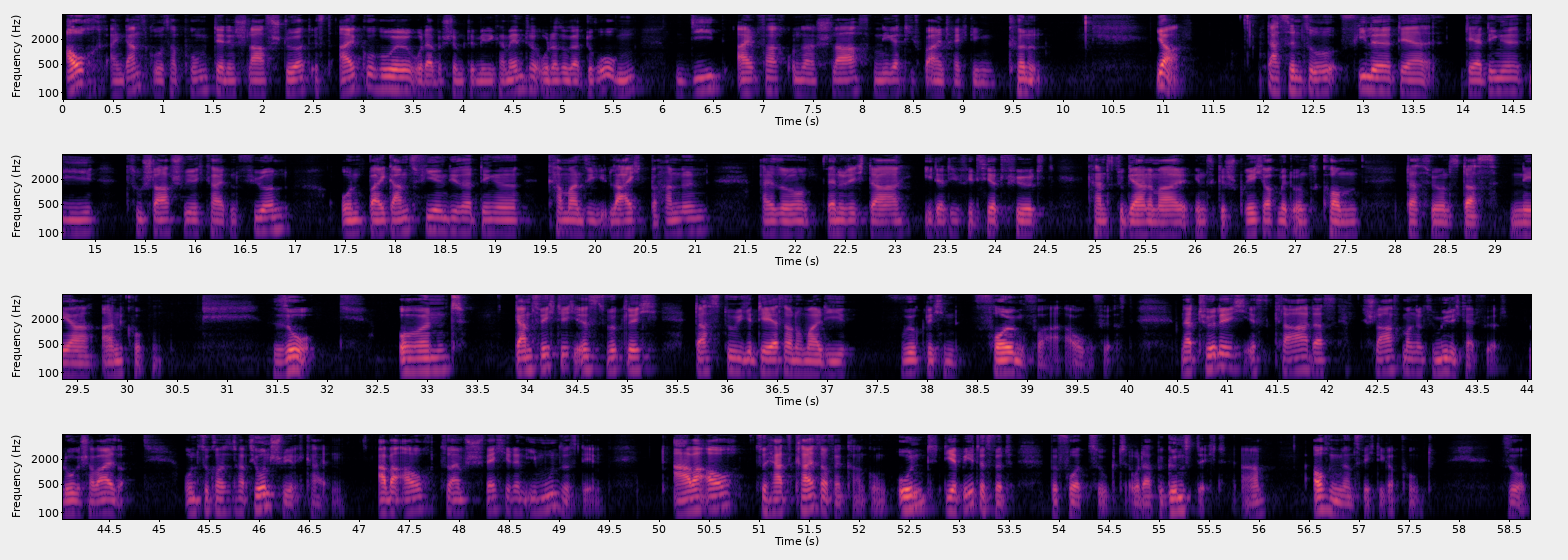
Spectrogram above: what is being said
Auch ein ganz großer Punkt, der den Schlaf stört, ist Alkohol oder bestimmte Medikamente oder sogar Drogen, die einfach unseren Schlaf negativ beeinträchtigen können. Ja, das sind so viele der, der Dinge, die zu Schlafschwierigkeiten führen. Und bei ganz vielen dieser Dinge kann man sie leicht behandeln. Also, wenn du dich da identifiziert fühlst, kannst du gerne mal ins Gespräch auch mit uns kommen dass wir uns das näher angucken. So, und ganz wichtig ist wirklich, dass du dir jetzt auch nochmal die wirklichen Folgen vor Augen führst. Natürlich ist klar, dass Schlafmangel zu Müdigkeit führt, logischerweise, und zu Konzentrationsschwierigkeiten, aber auch zu einem schwächeren Immunsystem, aber auch zu Herz-Kreislauf-Erkrankungen und Diabetes wird bevorzugt oder begünstigt. Ja? Auch ein ganz wichtiger Punkt. So.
